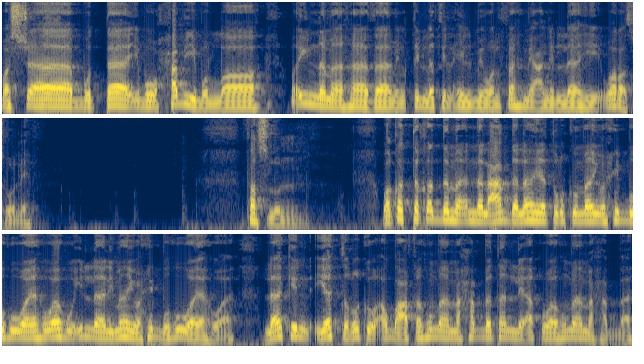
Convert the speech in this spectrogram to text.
والشاب التائب حبيب الله وإنما هذا من قلة العلم والفهم عن الله ورسوله. فصل. وقد تقدم أن العبد لا يترك ما يحبه ويهواه إلا لما يحبه ويهواه لكن يترك أضعفهما محبة لأقواهما محبة.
